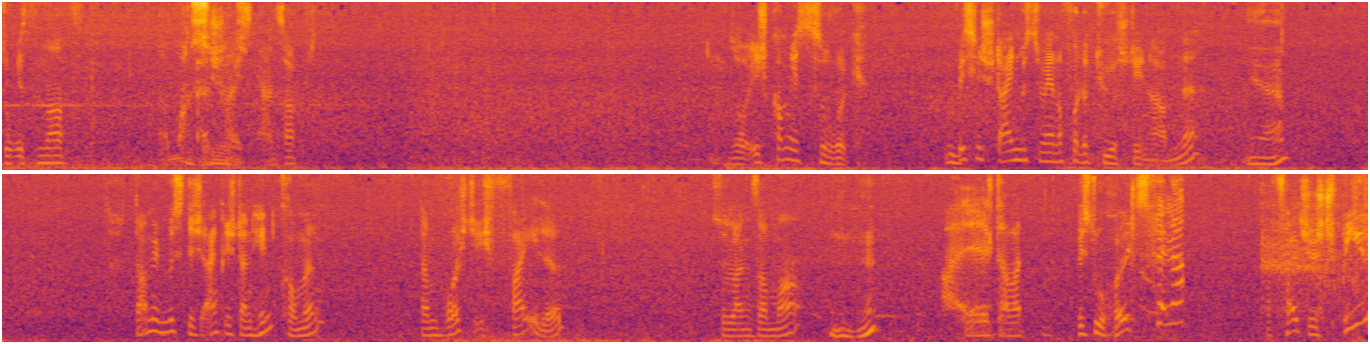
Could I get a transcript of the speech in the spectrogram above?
Du bist not. Da mach Was keinen ist Scheiß, ernsthaft. So, ich komme jetzt zurück. Ein bisschen Stein müssten wir ja noch vor der Tür stehen haben, ne? Ja. Damit müsste ich eigentlich dann hinkommen. Dann bräuchte ich Pfeile. So langsam mal. Mhm. Alter, was? Bist du Holzfäller? Ein falsches Spiel?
